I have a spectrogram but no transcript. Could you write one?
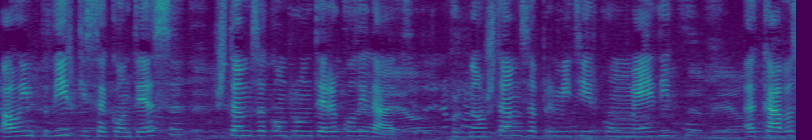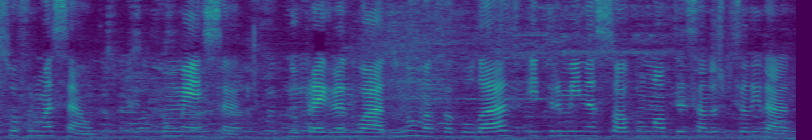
ao impedir que isso aconteça, estamos a comprometer a qualidade, porque não estamos a permitir que um médico acabe a sua formação, que começa no pré-graduado numa faculdade e termina só com a obtenção da especialidade.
